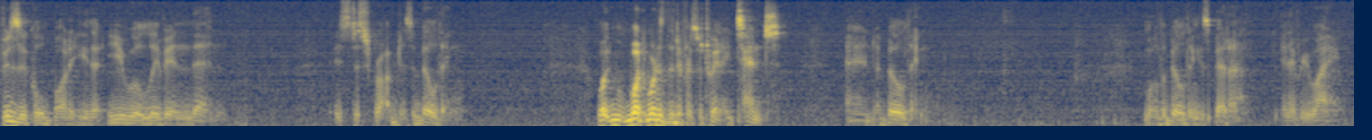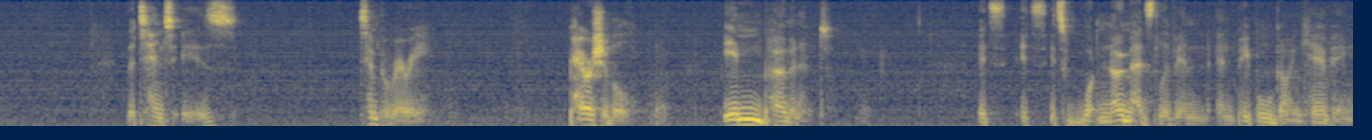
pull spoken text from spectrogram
physical body that you will live in then is described as a building. What, what, what is the difference between a tent and a building? Well, the building is better in every way. The tent is temporary, perishable, impermanent. It's, it's, it's what nomads live in and people going camping.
